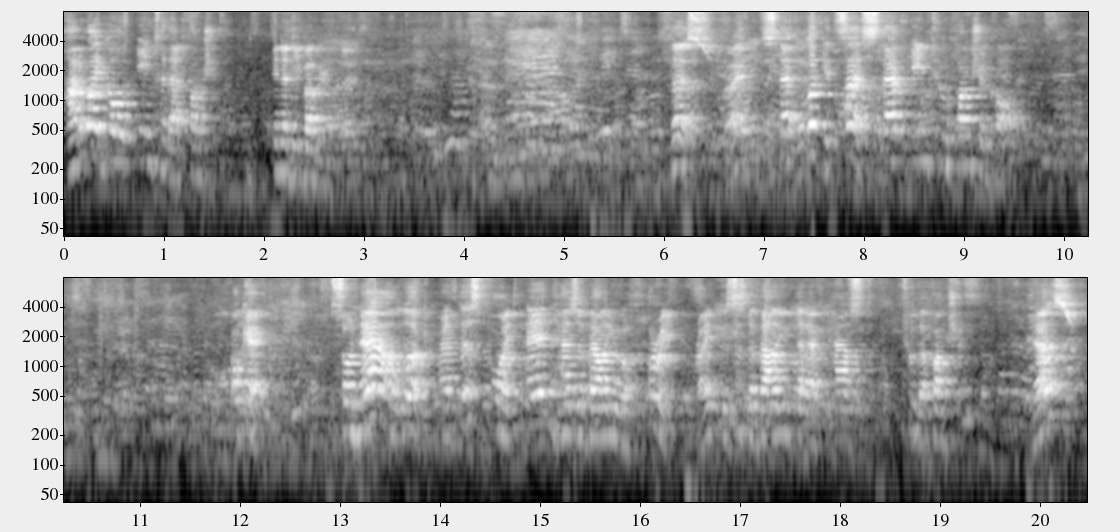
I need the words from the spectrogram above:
How do I go into that function in a debugger? This, right? Step, look, it says step into function call. Okay, so now look, at this point, n has a value of 3, right? This is the value that I've passed to the function. Yes?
